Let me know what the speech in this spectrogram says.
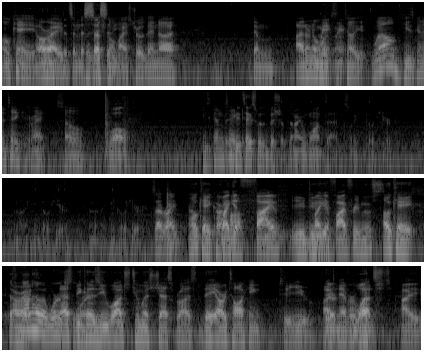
Okay, all right. That's a positional necessity. maestro. Then, uh, then I don't know Wait, what to wait. tell you. Well, he's gonna take it, right? So Well, he's gonna take. It. If he it. takes with the bishop, then I want that, so I can go here, and then I can go here, and then I can go here. Is that right? okay, If I get five, You do. if I get five free moves, Okay. That's all not right. how it works, That's because Lawrence. you watch too much Chessbrahs. They are talking to you. they're- I've never what watched I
